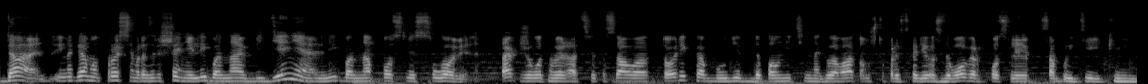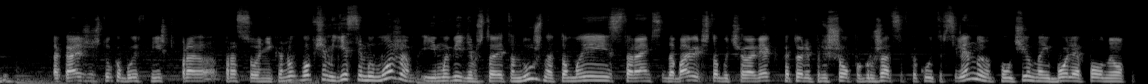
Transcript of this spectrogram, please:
да, иногда мы просим разрешения либо на введение, либо на послесловие. Также, вот, например, от Святослава Торика будет дополнительная глава о том, что происходило с Devolver после событий книги. Такая же штука будет в книжке про, про Соника. Ну, в общем, если мы можем, и мы видим, что это нужно, то мы стараемся добавить, чтобы человек, который пришел погружаться в какую-то вселенную, получил наиболее полный опыт.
